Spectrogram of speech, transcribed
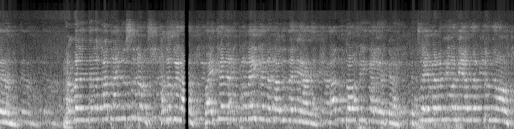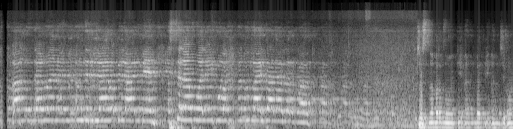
ഹരിമാനന്ദനും നമ്മൾ ഇന്നലെ അനുസരണം അതുകൂടാം. വൈകാനാണ് പ്രണയിക്കേണ്ടത് അത് തന്നെയാണ്. അത് തോപ്പിക്കലിയട്ടെ എത്രയും പറഞ്ഞുകൊണ്ട് ഞാൻ നിർത്തുന്നു. തആല ചെസ് നമ്പർ നൂറ്റി അൻപത്തി അഞ്ച് ഓൺ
